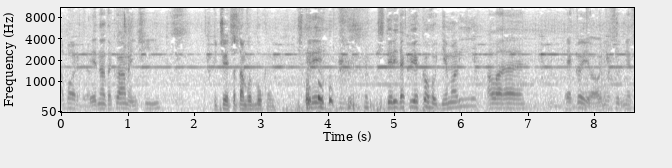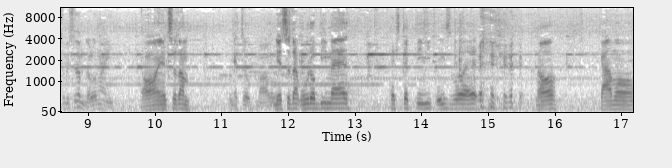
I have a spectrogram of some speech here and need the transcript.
A border. jedna taková menší, Piču, je to tam odbouchem. čtyři, čtyři takový jako hodně malý, ale jako jo, něco, něco by se tam dalo najít, Jo, něco tam, něco málo. něco tam urobíme. Hashtag TVX, vole. No, kámo.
